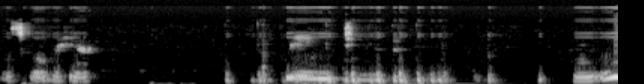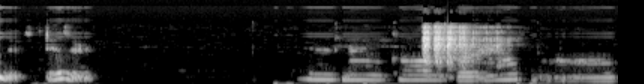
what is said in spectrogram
let's go over here. Ooh, this desert. There's no call for alcohol.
